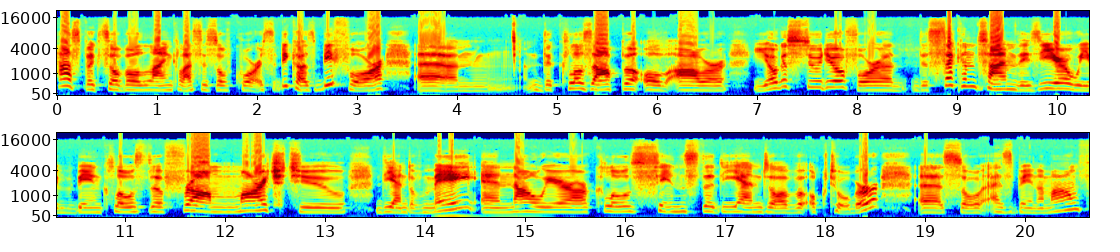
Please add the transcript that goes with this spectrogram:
aspects of online classes, of course, because before um, the close up of our yoga studio for uh, the second time this year. We've been closed from March to the end of May, and now we are closed since the, the end of October, uh, so has been a month.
